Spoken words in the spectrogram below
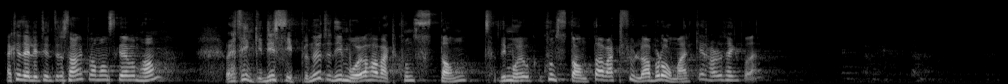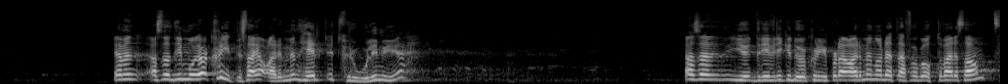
Er ikke det litt interessant hva man skrev om han? Og jeg tenker Disiplene de må jo ha vært konstant de må jo konstant ha vært fulle av blåmerker. Har du tenkt på det? Ja, men altså, De må jo ha klypet seg i armen helt utrolig mye. Altså, Driver ikke du og klyper deg i armen når dette er for godt til å være sant?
